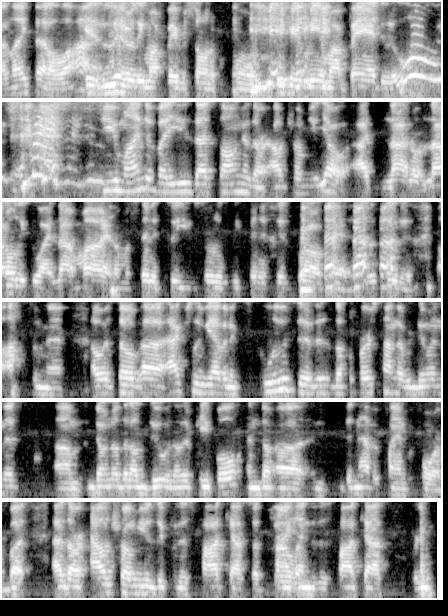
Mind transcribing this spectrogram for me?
I like that a lot. It's literally my favorite song to perform. You should hear me and my band do the ooh, smash it. Do you mind if I use that song as our outro music? Yo, I not not only do I not mind, I'm gonna send it to you as soon as we finish this broadcast. Let's do this. awesome, man. Oh, so uh, actually, we have an exclusive. This is the first time that we're doing this. Um, don't know that I'll do it with other people, and uh, didn't have it planned before. But as our outro music for this podcast, so at the very end of this podcast, we're gonna,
